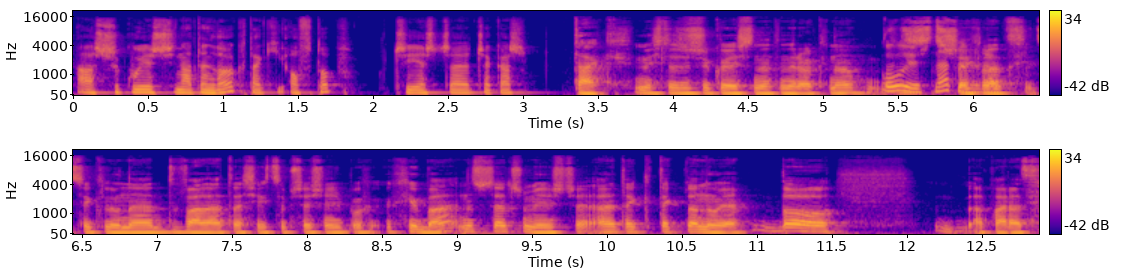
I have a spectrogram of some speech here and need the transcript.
A szykujesz się na ten rok, taki off-top? Czy jeszcze czekasz? Tak, myślę, że szykuję się na ten rok, no. U, już Z na ten trzech rok. lat cyklu na dwa lata się chcę przesiąść, bo ch- chyba, znaczy zobaczymy jeszcze, ale tak, tak planuję, bo aparat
